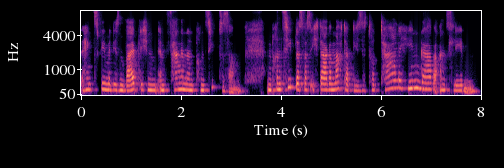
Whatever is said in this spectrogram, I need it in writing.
hängt es viel mit diesem weiblichen empfangenen Prinzip zusammen. Im Prinzip, das, was ich da gemacht habe, diese totale Hingabe ans Leben,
